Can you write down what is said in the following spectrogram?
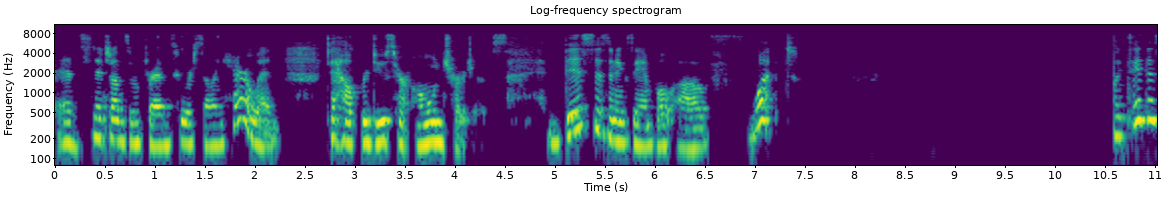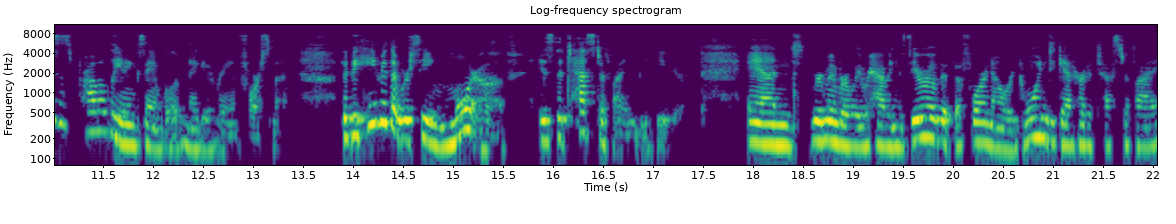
and snitch on some friends who are selling heroin to help reduce her own charges. This is an example of what? I'd say this is probably an example of negative reinforcement. The behavior that we're seeing more of is the testifying behavior. And remember, we were having zero of it before. Now we're going to get her to testify.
